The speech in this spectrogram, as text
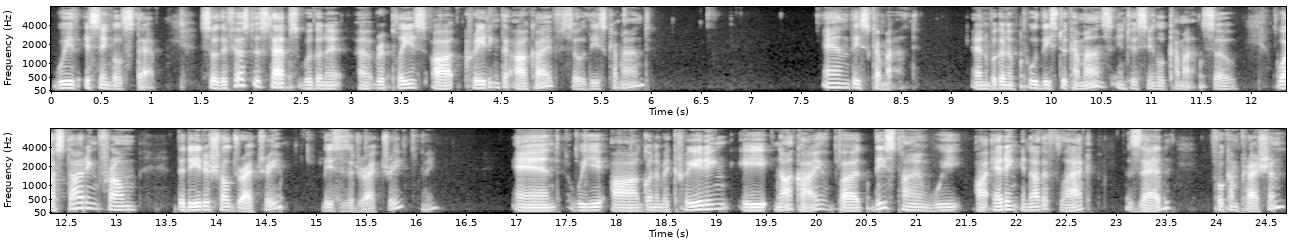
with a single step. So the first two steps we're going to uh, replace are creating the archive, so this command, and this command. And we're going to put these two commands into a single command. So we're starting from the data shell directory. This is a directory, right? and we are going to be creating a, archive, but this time we are adding another flag, Z, for compression.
